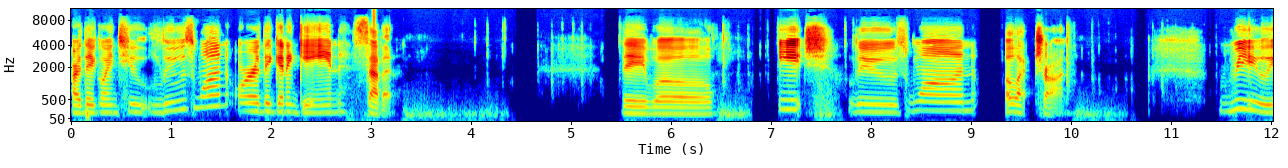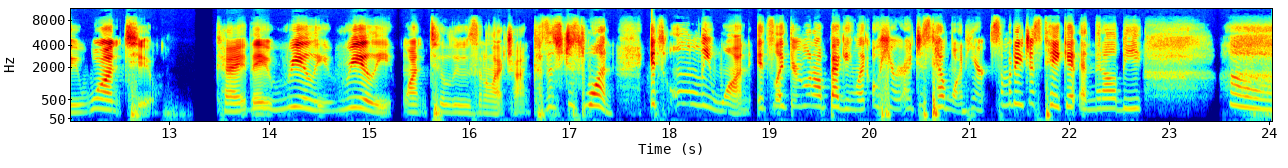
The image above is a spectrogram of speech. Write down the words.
Are they going to lose one or are they going to gain seven? They will each lose one electron. Really want to. Okay, they really, really want to lose an electron because it's just one. It's only one. It's like they're going out begging, like, oh, here, I just have one. Here, somebody just take it, and then I'll be Ah,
